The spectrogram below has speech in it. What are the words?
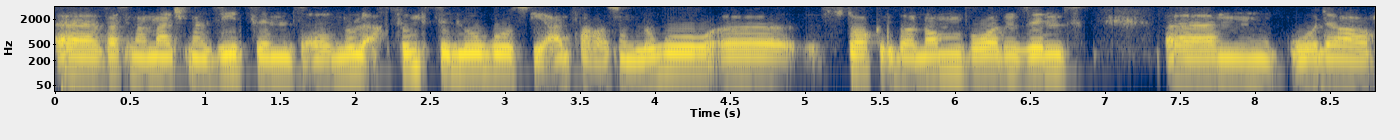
Äh, was man manchmal sieht, sind äh, 0815 Logos, die einfach aus einem Logo-Stock äh, übernommen worden sind. Ähm, oder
